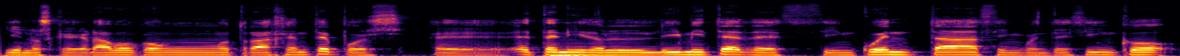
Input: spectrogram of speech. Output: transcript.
y en los que grabo con otra gente pues eh, he tenido el límite de 50, 55,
